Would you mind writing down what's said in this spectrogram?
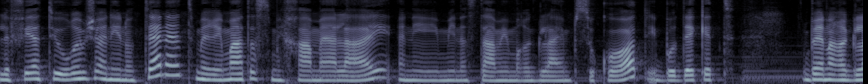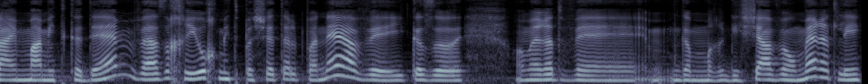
לפי התיאורים שאני נותנת, מרימה את השמיכה מעליי, אני מן הסתם עם רגליים פסוקות, היא בודקת בין הרגליים מה מתקדם, ואז החיוך מתפשט על פניה, והיא כזה אומרת וגם מרגישה ואומרת לי,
